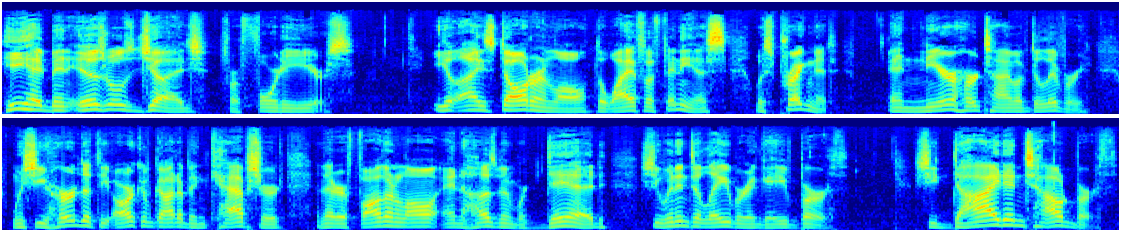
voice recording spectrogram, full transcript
He had been Israel's judge for 40 years. Eli's daughter in law, the wife of Phinehas, was pregnant and near her time of delivery. When she heard that the ark of God had been captured and that her father in law and husband were dead, she went into labor and gave birth. She died in childbirth.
